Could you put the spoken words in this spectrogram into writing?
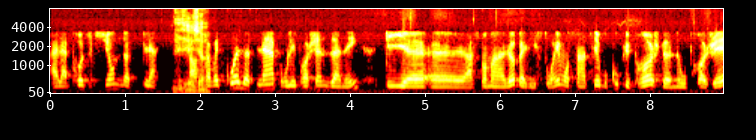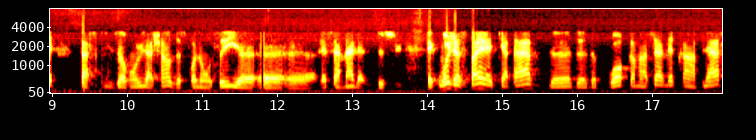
à la production de notre plan. Alors, ça. va être quoi le plan pour les prochaines années? Puis euh, euh, à ce moment-là, ben, les citoyens vont se sentir beaucoup plus proches de nos projets parce qu'ils auront eu la chance de se prononcer euh, récemment là-dessus. Fait que moi, j'espère être capable de, pouvoir commencer à mettre en place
